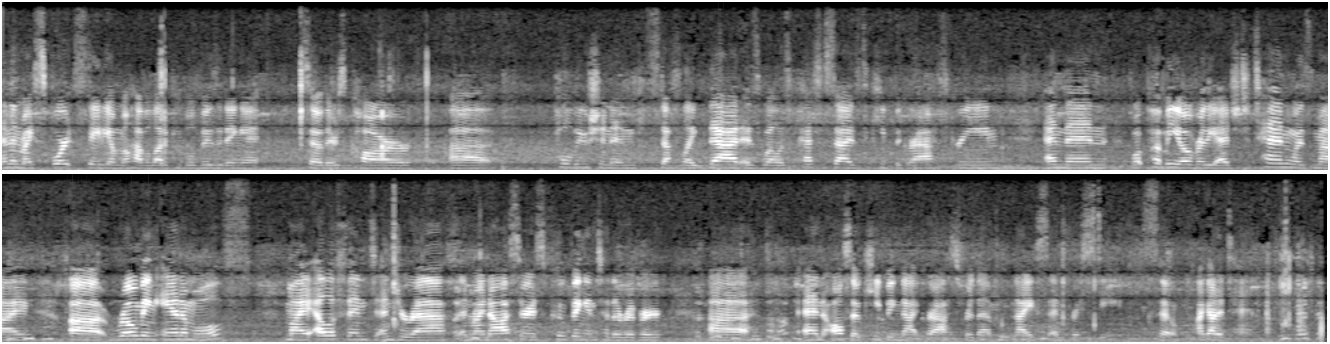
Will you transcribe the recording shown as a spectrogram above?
And then my sports stadium will have a lot of people visiting it. So there's car uh, pollution and stuff like that, as well as pesticides to keep the grass green. And then what put me over the edge to 10 was my uh, roaming animals, my elephant and giraffe and rhinoceros pooping into the river, uh, and also keeping that grass for them nice and pristine. So I got a 10.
